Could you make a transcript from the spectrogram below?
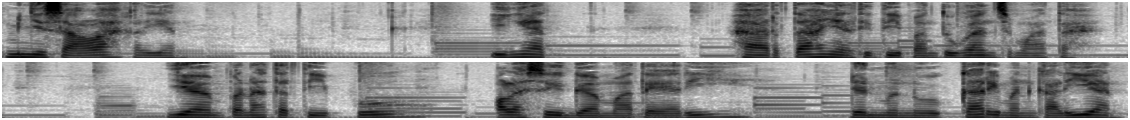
Menyesalah kalian. Ingat, harta hanya titipan Tuhan semata. Yang pernah tertipu oleh segala materi dan menukar iman kalian.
